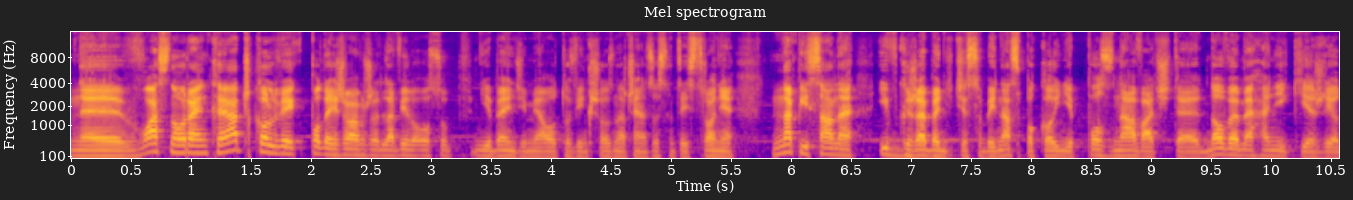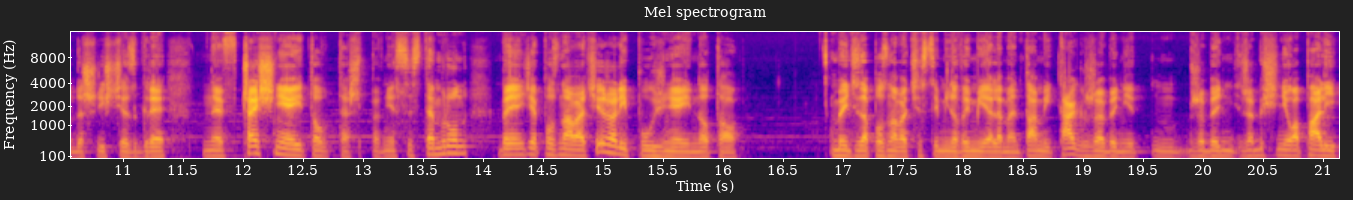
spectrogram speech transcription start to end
e, własną rękę, aczkolwiek podejrzewam, że dla wielu osób nie będzie miało to większego znaczenia, co jest na tej stronie napisane i w grze będziecie sobie na spokojnie poznawać te nowe mechaniki, jeżeli odeszliście z gry e, wcześniej, to też pewnie system run będziecie poznawać, jeżeli później, no to będziecie zapoznawać się z tymi nowymi elementami, tak, żeby, nie, żeby, żeby się nie łapali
